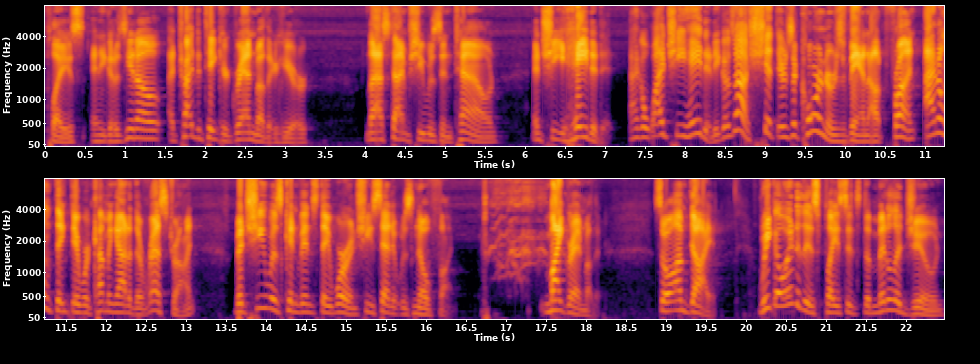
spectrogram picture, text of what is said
place, and he goes, You know, I tried to take your grandmother here last time she was in town, and she hated it. I go, Why'd she hate it? He goes, Oh, shit, there's a coroner's van out front. I don't think they were coming out of the restaurant, but she was convinced they were, and she said it was no fun. My grandmother. So I'm dying. We go into this place, it's the middle of June,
